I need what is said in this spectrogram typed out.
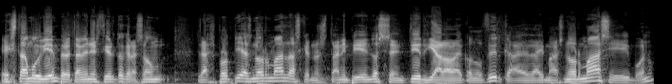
está muy bien, pero también es cierto que son las propias normas las que nos están impidiendo sentir ya a la hora de conducir. Cada vez hay más normas y, bueno,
